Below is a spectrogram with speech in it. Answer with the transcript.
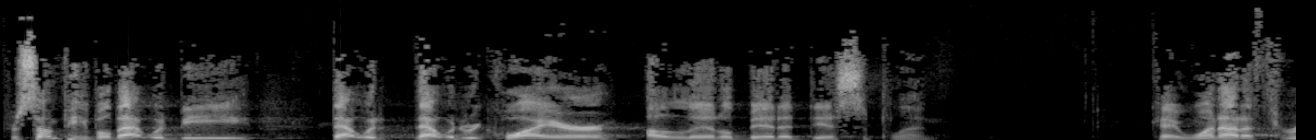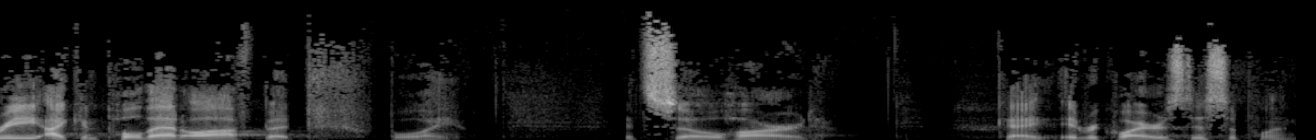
For some people, that would be that would that would require a little bit of discipline. Okay, one out of three, I can pull that off, but boy, it's so hard. Okay, it requires discipline.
